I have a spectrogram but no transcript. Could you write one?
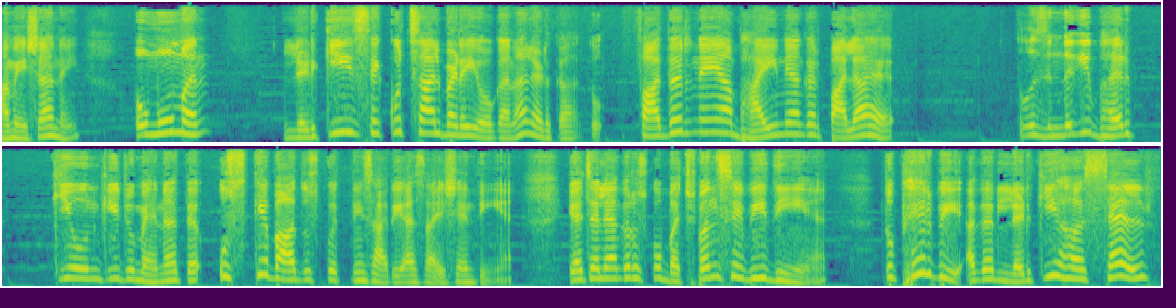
हमेशा नहीं, उमूमन लड़की से कुछ साल बड़े ही होगा ना लड़का तो फादर ने या भाई ने अगर पाला है तो वो ज़िंदगी भर की उनकी जो मेहनत है, उसके बाद उसको इतनी सारी आसाइशें दी हैं, या चले अगर उसको बचपन से भी दी हैं तो फिर भी अगर लड़की herself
